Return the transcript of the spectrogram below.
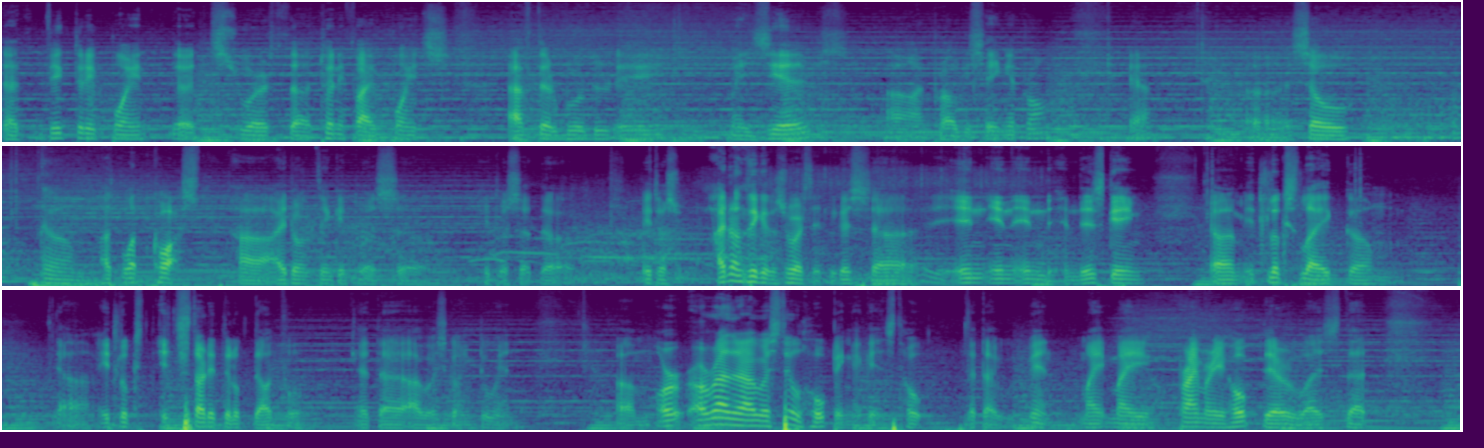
that victory point that's worth uh, 25 points after Bourdelais Mézières. Uh, I'm probably saying it wrong. Yeah. Uh, so um, at what cost? I don't think it was it was at the it was I don't think it was worth it because uh, in, in in in this game um, it looks like um, uh, it looks it started to look doubtful that uh, I was going to win. Um, or, or rather I was still hoping against hope that I would win. My, my primary hope there was that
